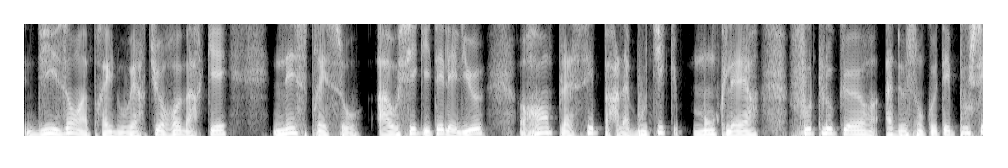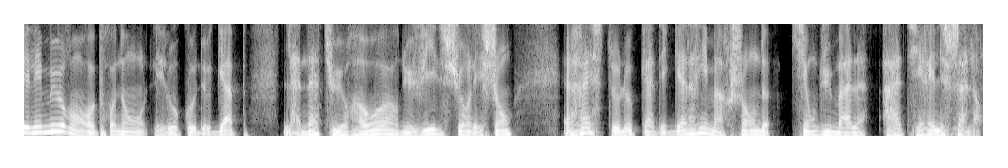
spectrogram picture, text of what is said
dix ans après une ouverture remarquée, Nespresso a aussi quitté les lieux, remplacé par la boutique Montclair. Footlooker a de son côté poussé les murs en reprenant les locaux de Gap. La nature a horreur du vide sur les champs. Reste le cas des galeries marchandes qui ont du mal à attirer le chaland.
